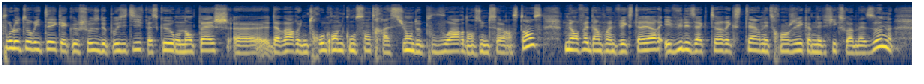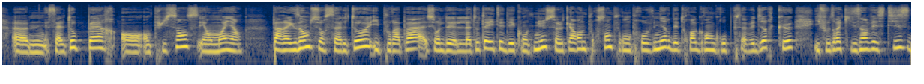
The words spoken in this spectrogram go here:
pour l'autorité quelque chose de positif parce qu'on empêche euh, d'avoir une trop grande concentration de pouvoir dans une seule instance. Mais en fait, d'un point de vue extérieur, et vu les acteurs externes étrangers comme Netflix ou Amazon, euh, Salto perd en puissance et en moyens. Par exemple, sur Salto, il pourra pas, sur la totalité des contenus, seuls 40% pourront provenir des trois grands groupes. Ça veut dire qu'il faudra qu'ils investissent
